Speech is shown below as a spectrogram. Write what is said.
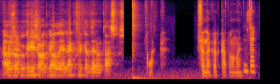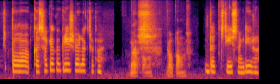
Aš daugiau grįžau atgal į elektriką, dariau taskus. Fuck. Sene, ką, ką tu manai? Bet, pala, kas sakė, kad grįžo į elektriką? Aš, Geltonas. Geltonas. Bet jis negrįžo.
